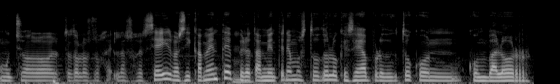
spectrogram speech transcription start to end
mucho todos los, los jerseys básicamente, pero también tenemos todo lo que sea producto con, con valor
